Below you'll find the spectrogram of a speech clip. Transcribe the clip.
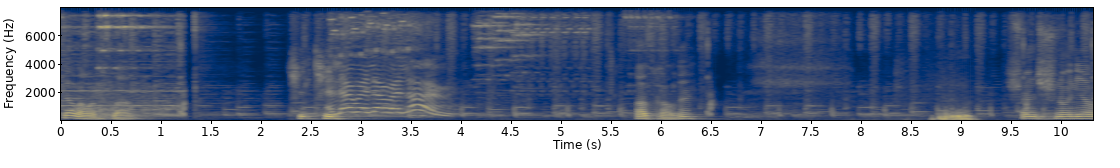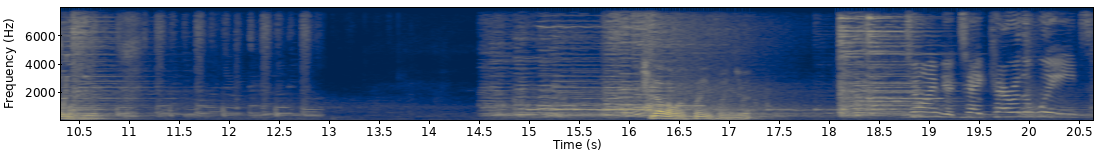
Kill alamadık lan. Kill. Hello, hello, hello. Az kaldı. Şu önce şunu oynayalım abi. Kill alamadık lan insan gibi. Time to take care of the weeds.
